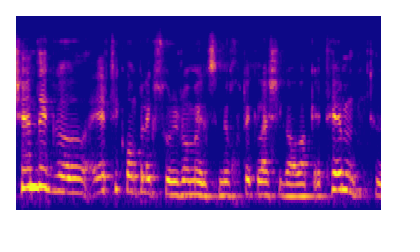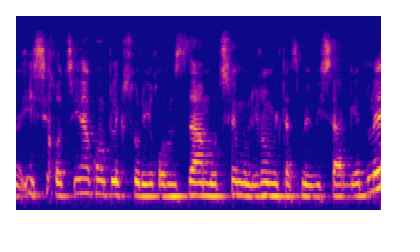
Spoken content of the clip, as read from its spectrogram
შემდეგ ერთი კომპლექსური, რომელიც მე-5 კლასში გავაკეთე, ის იყო წინა კომპლექსური, იყო მზა მოცემული, რომელთაც მე ვისარგებლე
